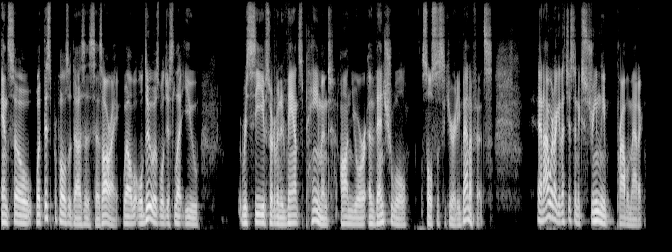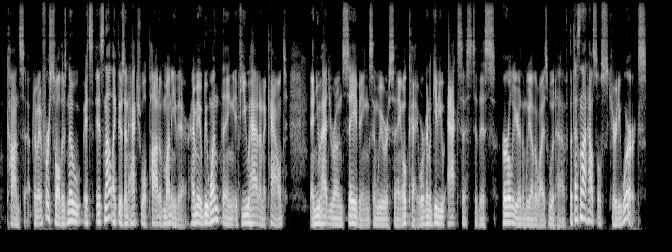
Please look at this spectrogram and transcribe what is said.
And so what this proposal does is says, all right, well, what we'll do is we'll just let you receive sort of an advance payment on your eventual Social Security benefits. And I would argue that's just an extremely problematic concept. I mean, first of all, there's no it's it's not like there's an actual pot of money there. I mean, it would be one thing if you had an account and you had your own savings and we were saying, okay, we're going to give you access to this earlier than we otherwise would have. But that's not how Social Security works.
